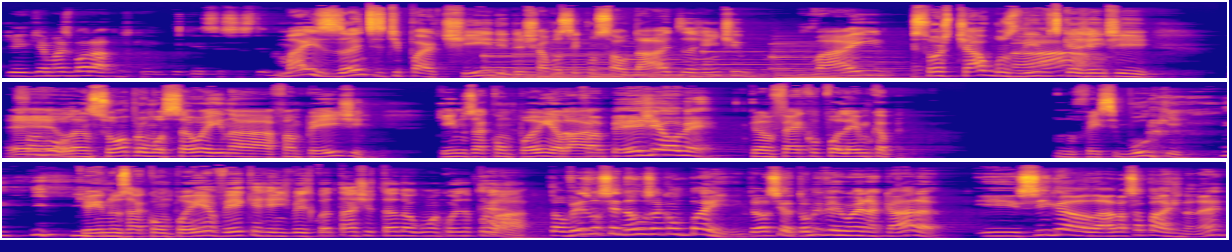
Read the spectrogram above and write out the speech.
que, que é mais barato do que, do que esse sistema. Mas antes de partir e deixar você com saudades, a gente vai sortear alguns Ah, livros que a gente é, lançou uma promoção aí na fanpage. Quem nos acompanha Na lá, fanpage, homem! Café com Polêmica no Facebook, Quem nos acompanha vê que a gente de vez em quando tá agitando alguma coisa por É, lá. Talvez você não nos acompanhe. Então, assim, eu tome vergonha na cara e siga lá a nossa página, né?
